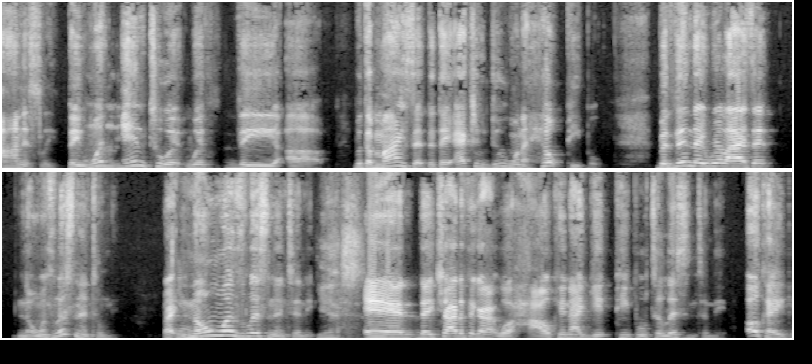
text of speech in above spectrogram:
honestly. They went mm. into it with the uh with the mindset that they actually do want to help people. But then they realize that no one's listening to me right? Yeah. no one's listening to me. Yes. And they try to figure out well how can i get people to listen to me? Okay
